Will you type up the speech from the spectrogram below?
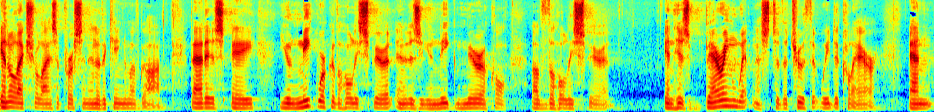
intellectualize a person into the kingdom of God. That is a unique work of the Holy Spirit, and it is a unique miracle of the Holy Spirit in his bearing witness to the truth that we declare and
